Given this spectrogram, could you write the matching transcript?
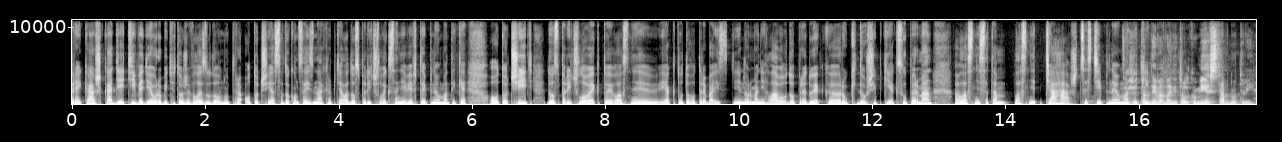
prekážka. Deti vedia urobiť to, že vlezú dovnútra, otočia sa, dokonca ísť na chrbte, ale dospelý človek sa nevie v tej pneumatike otočiť. Dospelý človek, to je vlastne, jak do toho treba ísť nie, normálne hlavou dopredu, jak ruky do šipky, jak Superman a vlastne sa tam vlastne ťaháš cez tie Takže pneumatiky. tam nemám ani toľko miesta vnútri.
